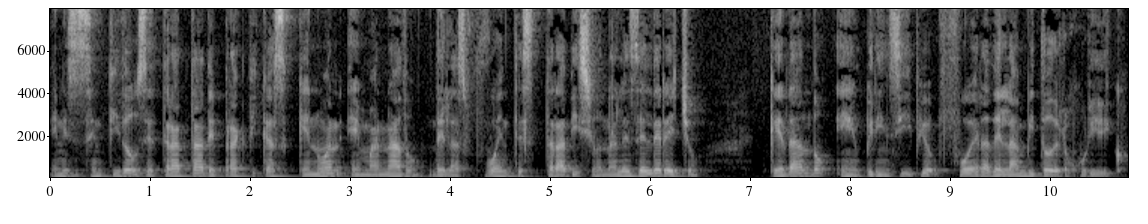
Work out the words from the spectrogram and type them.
En ese sentido, se trata de prácticas que no han emanado de las fuentes tradicionales del derecho, quedando en principio fuera del ámbito de lo jurídico.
